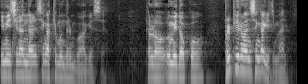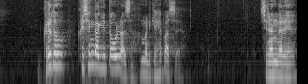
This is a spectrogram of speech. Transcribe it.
이미 지난날 생각해 본 들은 뭐 하겠어요? 별로 의미도 없고 불필요한 생각이지만 그래도 그 생각이 떠올라서 한번 이렇게 해봤어요. 지난날에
